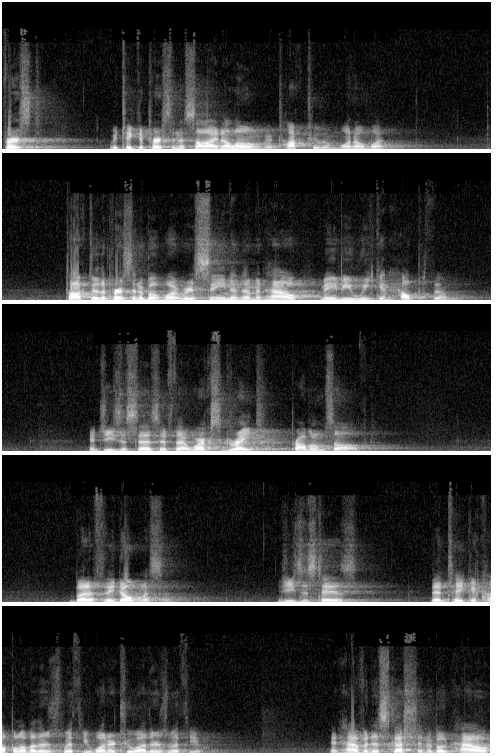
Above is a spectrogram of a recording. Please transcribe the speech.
First, we take the person aside alone and talk to them one on one. Talk to the person about what we're seeing in them and how maybe we can help them. And Jesus says, if that works, great, problem solved. But if they don't listen, Jesus says, then take a couple of others with you, one or two others with you, and have a discussion about how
